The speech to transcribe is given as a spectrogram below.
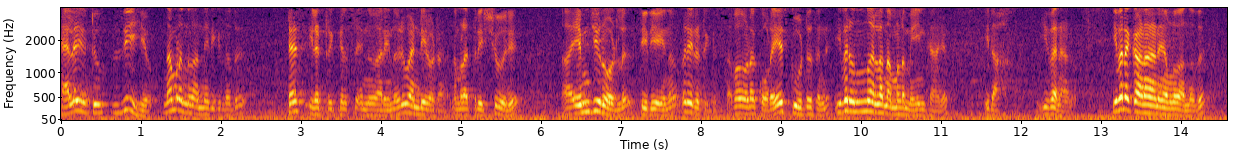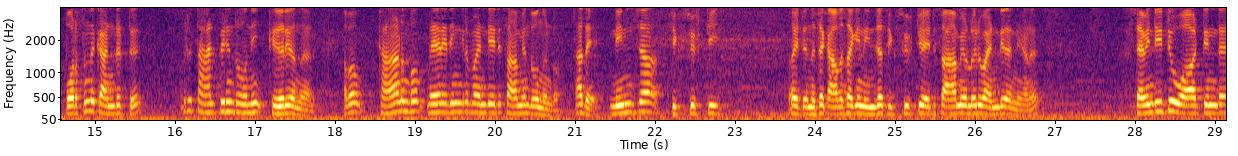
ഹലോ യൂട്യൂബ് സി ഹിയോ നമ്മളിന്ന് വന്നിരിക്കുന്നത് ടെസ് ഇലക്ട്രിക്കൽസ് എന്ന് പറയുന്ന ഒരു വണ്ടിയിലോട്ടാണ് നമ്മളെ തൃശ്ശൂർ എം ജി റോഡിൽ സ്ഥിതി ചെയ്യുന്ന ഒരു ഇലക്ട്രിക്കൽസ് അപ്പോൾ അവിടെ കുറേ സ്കൂട്ടേഴ്സ് ഉണ്ട്. ഇവരൊന്നുമല്ല നമ്മളെ മെയിൻ കാര്യം. ഇതാ ഇവനാണ്. ഇവനെ കാണാനാണ് നമ്മൾ വന്നത്. പുറത്തുനിന്ന് കണ്ടിട്ട് ഒരു താല്പര്യം തോന്നി കയറി വന്നതാണ്. അപ്പം കാണുമ്പം വേറെ ഏതെങ്കിലും വണ്ടിയായിട്ട് സാമ്യം തോന്നുന്നുണ്ടോ? അതെ നിഞ്ച സിക്സ് ഫിഫ്റ്റി ആയിട്ട് എന്ന് വെച്ചാൽ കാവസാക്കി നിഞ്ച സിക്സ് ഫിഫ്റ്റി ആയിട്ട് സാമ്യമുള്ള ഒരു വണ്ടി തന്നെയാണ്. സെവന്റി ടു വാട്ടിന്റെ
